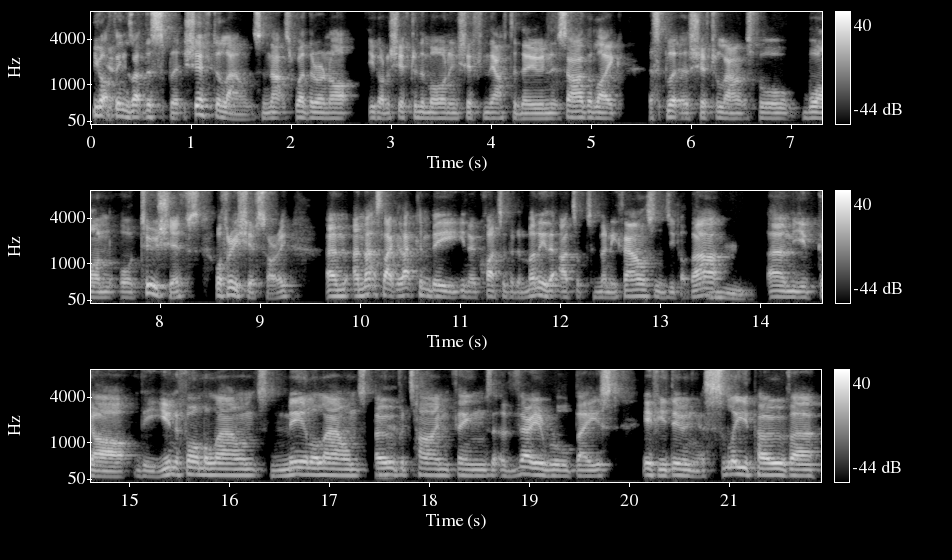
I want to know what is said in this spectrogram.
you got yeah. things like the split shift allowance, and that's whether or not you got a shift in the morning, shift in the afternoon. It's either like a split shift allowance for one or two shifts or three shifts, sorry, um, and that's like that can be you know quite a bit of money that adds up to many thousands. You've got that. Mm. Um, you've got the uniform allowance, meal allowance, overtime things that are very rule based. If you're doing a sleepover,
